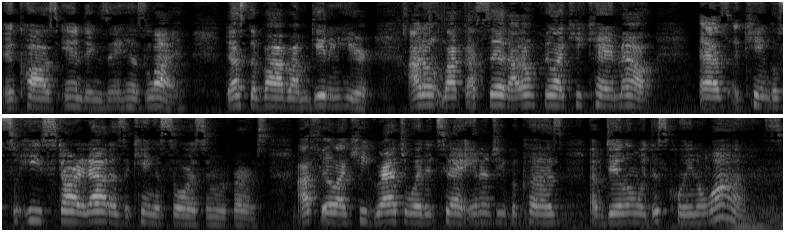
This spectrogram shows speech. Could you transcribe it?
and cause endings in his life. That's the vibe I'm getting here. I don't, like I said, I don't feel like he came out as a king of, he started out as a king of swords in reverse. I feel like he graduated to that energy because of dealing with this queen of wands.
